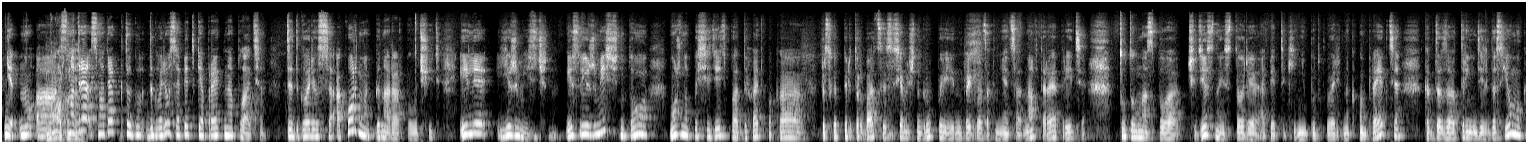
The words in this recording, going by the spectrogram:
Нет, ну, а, ну смотря, же... смотря как ты договорился опять-таки о проектной оплате. Ты договорился аккордно гонорар получить или ежемесячно? Если ежемесячно, то можно посидеть, поотдыхать, пока происходит перетурбация со съемочной группой, и на твоих глазах меняется одна, вторая, третья. Тут у нас была чудесная история, опять-таки не буду говорить на каком проекте, когда за три недели до съемок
